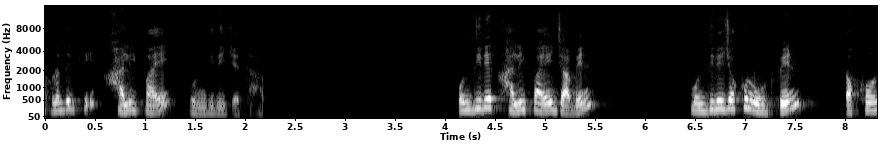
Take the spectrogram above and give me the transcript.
আপনাদেরকে খালি পায়ে মন্দিরে যেতে হবে। মন্দিরে খালি পায়ে যাবেন, মন্দিরে যখন উঠবেন, তখন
